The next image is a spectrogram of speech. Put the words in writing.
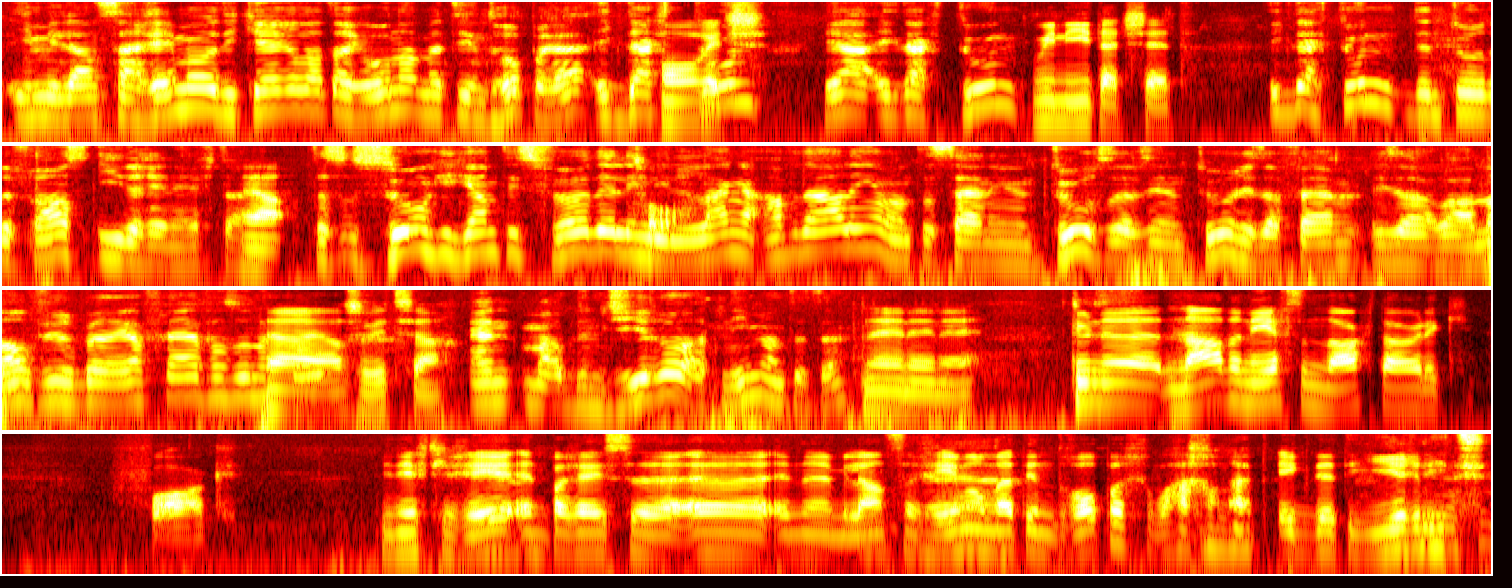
in Milan Sanremo, die kerel dat daar gewoon had met die dropper. Hè. Ik dacht toen. Ja, ik dacht toen. we need that shit. Ik dacht toen, de Tour de France, iedereen heeft dat. Ja, Dat is zo'n gigantisch voordeel in die lange afdalingen, want dat zijn in een tour, zelfs in een tour is dat, vijf, is dat wat, een half uur bergaf rijden van zo'n ja, ja, zoiets ja. En, maar op de Giro had niemand het, hè? Nee, nee, nee. Toen eh, na de eerste dag dacht ik, fuck. Die heeft gereden in Parijs, eh, eh, in uh, Milaan Sanremo met een dropper. Waarom heb ik dit hier niet?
